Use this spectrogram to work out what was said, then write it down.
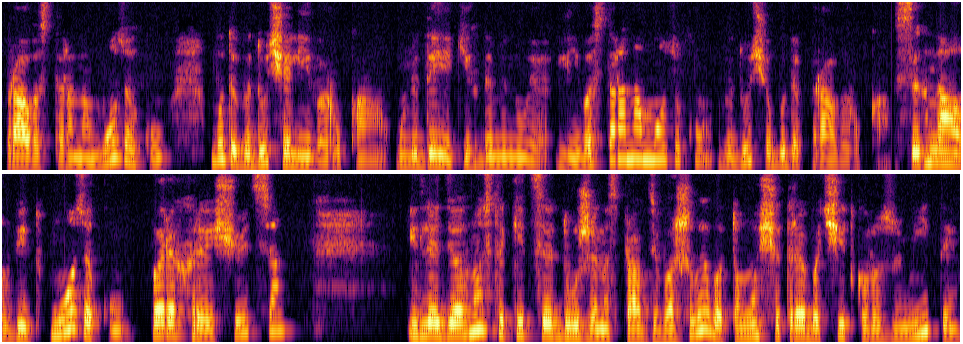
права сторона мозку, буде ведуча ліва рука. У людей, яких домінує ліва сторона мозку, ведуча буде права рука. Сигнал від мозку перехрещується. І для діагностики це дуже насправді важливо, тому що треба чітко розуміти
